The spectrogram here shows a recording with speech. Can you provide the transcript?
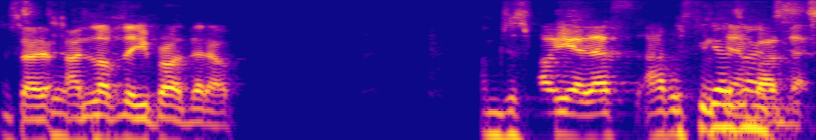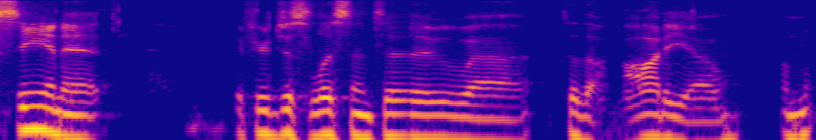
That's so I, I, love that you brought that up. I'm just. Oh yeah, that's. I was if you guys aren't seeing it, if you're just listening to uh, to the audio, I'm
